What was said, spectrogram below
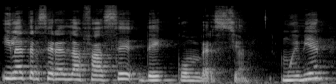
Y la tercera es la fase de conversión. Muy bien,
